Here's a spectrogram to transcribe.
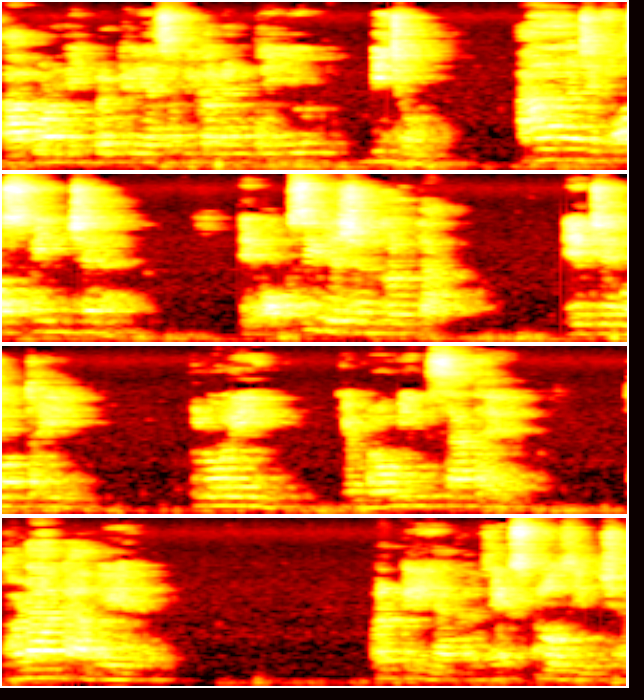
આ પણ એક પ્રક્રિયા સમીકરણ થઈ ગયું. બીજું, આ જે ફોસ્ફીન છે એ ઓક્સિડેશન કરતા HNO3 ક્લોરીન કે બ્રોમિન સાથે ધડાકાભેર પ્રક્રિયા કરે છે એક્સપ્લોઝિવ છે.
